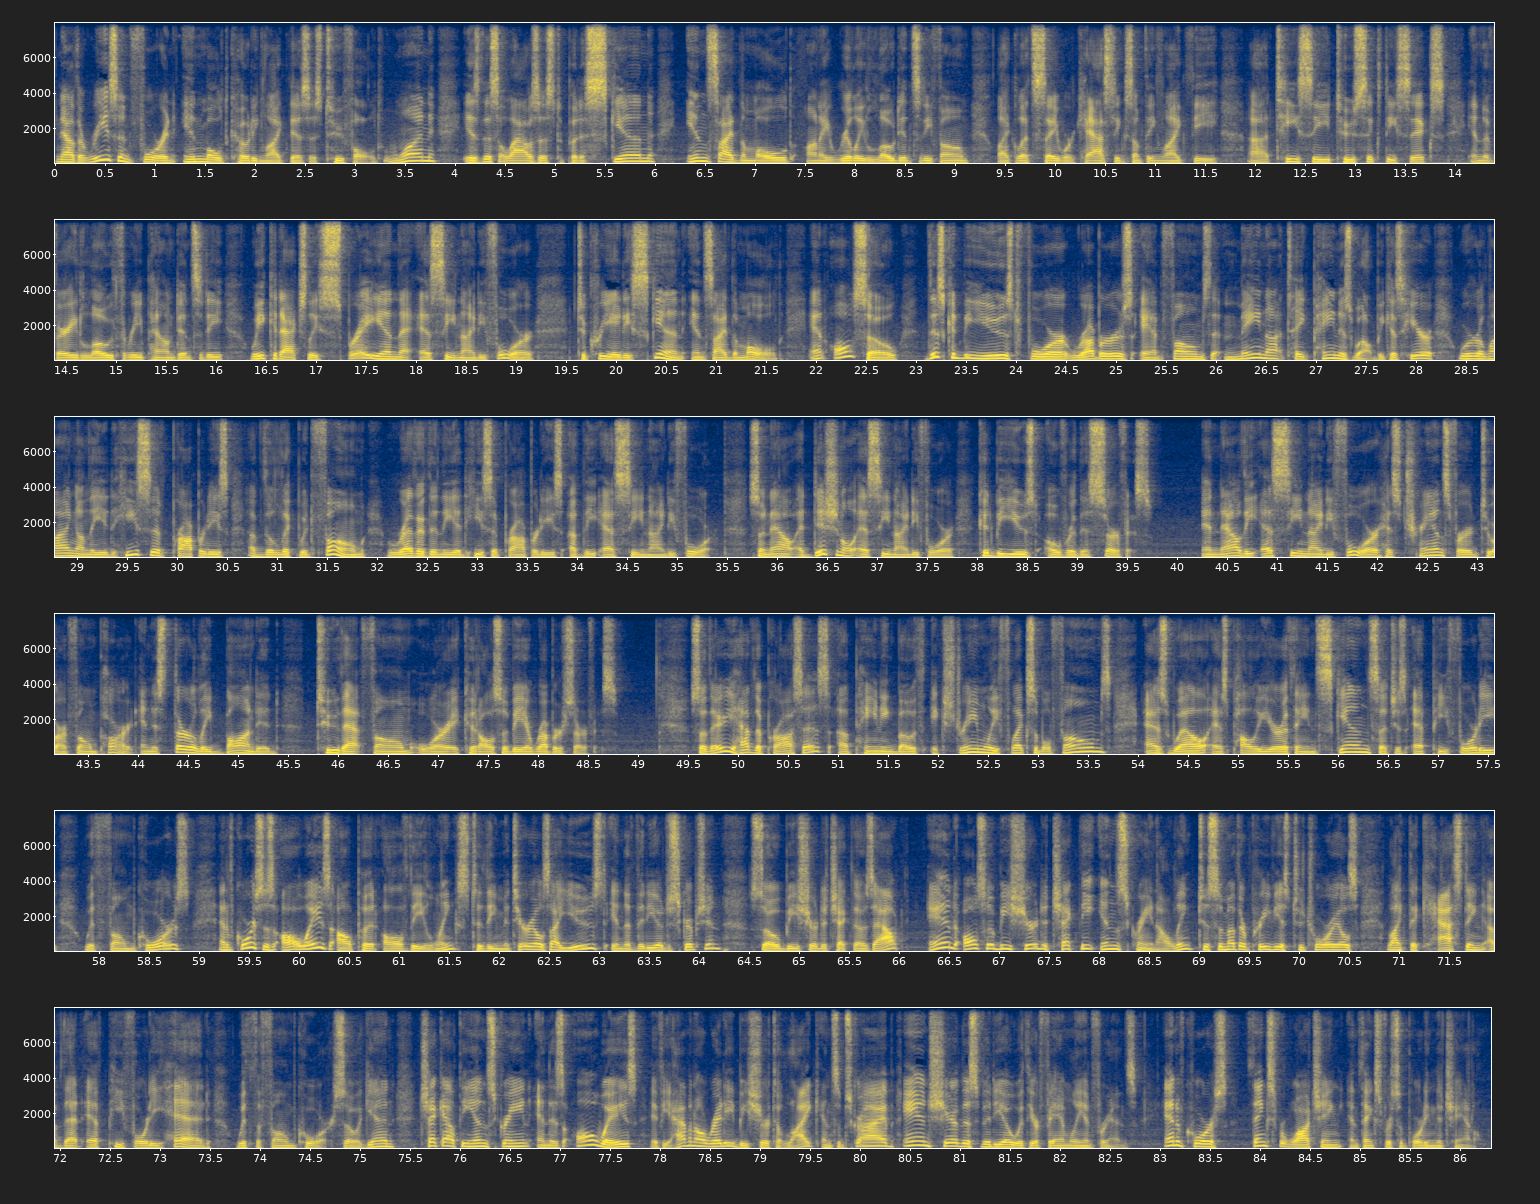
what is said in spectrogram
Now, the reason for an in mold coating like this is twofold. One is this allows us to put a skin inside the mold on a really low density foam, like let's say we're casting something like the uh, TC266 in the very low three pound density, we could actually spray in that SC94 to create a skin inside the mold. And also, this could be used for rubbers and foams that may not take paint as well, because here we're relying on the adhesive properties of the liquid foam rather than the adhesive properties of the SC94. So now additional SC94 could be used over this surface. And now the SC94 has transferred to our foam part and is thoroughly bonded to that foam, or it could also be a rubber surface. So there you have the process of painting both extremely flexible foams as well as polyurethane skins such as FP40 with foam cores. And of course, as always, I'll put all the links to the materials I used in the video description, so be sure to check those out. And also be sure to check the end screen. I'll link to some other previous tutorials like the casting of that FP40 head with the foam core. So again, check out the end screen. And as always, if you haven't already, be sure to like and subscribe and share this video with your family and friends. And of course, thanks for watching and thanks for supporting the channel.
